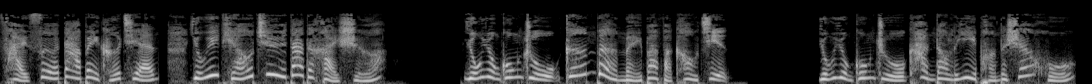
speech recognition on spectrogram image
彩色大贝壳前有一条巨大的海蛇，游泳公主根本没办法靠近。游泳公主看到了一旁的珊瑚，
